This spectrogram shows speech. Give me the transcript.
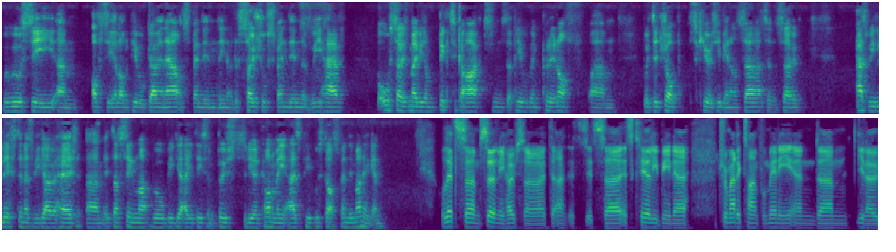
we will see um, obviously a lot of people going out and spending, you know, the social spending that we have, but also maybe some big ticket items that people have been putting off um, with the job security being uncertain. So as we lift and as we go ahead, um, it does seem like we'll be get a decent boost to the economy as people start spending money again. Well, let's um, certainly hope so. It's it's uh, it's clearly been a traumatic time for many, and um, you know,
